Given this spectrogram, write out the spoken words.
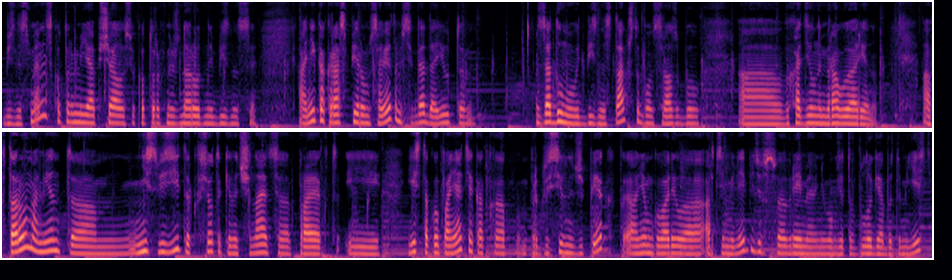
бизнесмены, с которыми я общалась, у которых международные бизнесы, они как раз первым советом всегда дают э, задумывать бизнес так, чтобы он сразу был, выходил на мировую арену. А второй момент, не с визиток все-таки начинается проект. И есть такое понятие, как э, прогрессивный JPEG. О нем говорила Артемий Лебедев в свое время, у него где-то в блоге об этом есть.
